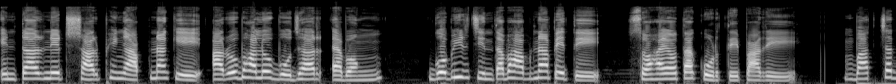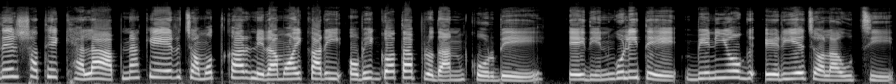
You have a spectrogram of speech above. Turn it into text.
ইন্টারনেট সার্ফিং আপনাকে আরও ভালো বোঝার এবং গভীর চিন্তাভাবনা পেতে সহায়তা করতে পারে। বাচ্চাদের সাথে খেলা আপনাকে এর চমৎকার নিরাময়কারী অভিজ্ঞতা প্রদান করবে। এই দিনগুলিতে বিনিয়োগ এড়িয়ে চলা উচিত।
